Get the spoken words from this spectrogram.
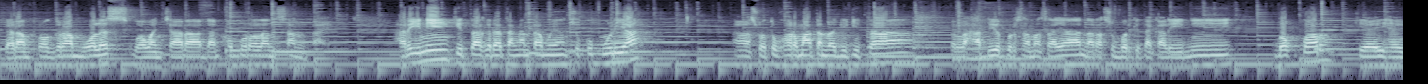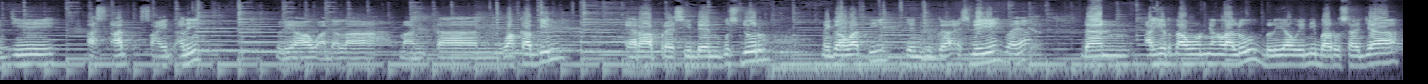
dalam program Wallace Wawancara dan Obrolan Santai. Hari ini kita kedatangan tamu yang cukup mulia uh, Suatu kehormatan bagi kita telah hadir bersama saya narasumber kita kali ini Dr. Kiai Haji As'ad Said Ali. Beliau adalah mantan Wakabin era Presiden Gus Dur, Megawati, dan juga SBY, Pak ya. Ya. Dan akhir tahun yang lalu beliau ini baru saja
